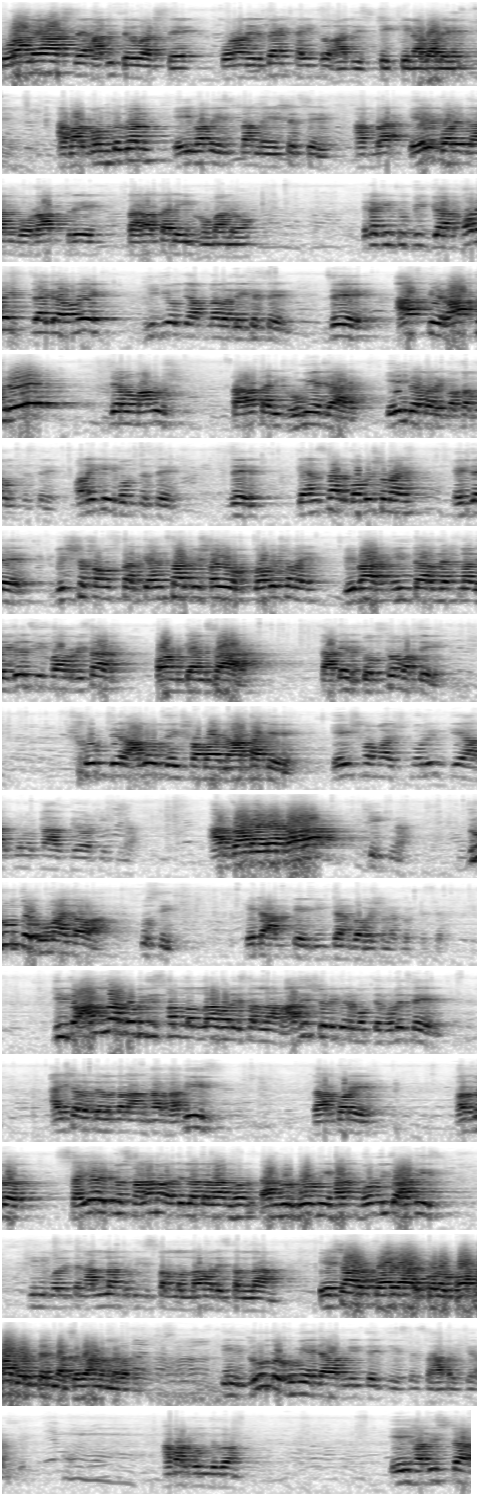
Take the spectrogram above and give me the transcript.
কোরআনে আসছে, হাদিসেও আসছে, কোরআনের ব্যাখ্যাই তো হাদিস ঠিক কিনা বলে আমার বন্ধুগণ, এইভাবে ইসলামে এসেছে, আমরা এরপরে জানব রাত্রে তাড়াতাড়ি ঘুমানো। এটা কিন্তু বিজ্ঞান, অনেক জায়গায় অনেক ভিডিওতে আপনারা দেখেছেন যে আজকে রাত্রে যেন মানুষ তাড়াতাড়ি ঘুমিয়ে যায়। এই ব্যাপারে কথা বলতেছে। অনেকেই বলতেছে যে ক্যান্সার গবেষণায়, এই যে বিশ্ব সংস্থার ক্যান্সার বিষয়ক গবেষণায় বিভাগ International Agency for Research on Cancer, তাদের তথ্য মতে সূর্যের আলো যেই সময় না থাকে, এই সময় শরীরকে আর কোনো কাজ দেওয়া ঠিক না। আর জাগায় রাখা ঠিক না। দ্রুত ঘুমায় দেওয়া উচিত। এটা আজকে বিজ্ঞান গবেষণা করতেছে। কিন্তু আল্লাহ নবীজি সাল্লাল্লাহু আলাইহি সাল্লাম হাদিস শরীফের মধ্যে বলেছেন, আয়েশা রাদিয়াল্লাহু আনহার হাদিস। তারপরে হযরত ইবনে সালামা রাদিয়াল্লাহু বর্ণিত হাদিস। তিনি বলেছেন, আল্লাহ নবীজি সাল্লাল্লাহু আলাইহি সাল্লাম এশার পরে আর কোনো কথা বলতেন না, সুবহানাল্লাহ তিনি দ্রুত ঘুমিয়ে যাওয়ার নির্দেশ দিয়েছেন সাহাবাই কেরামকে। আমার বন্ধুগণ এই হাদিসটা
